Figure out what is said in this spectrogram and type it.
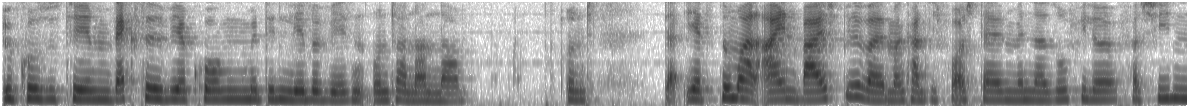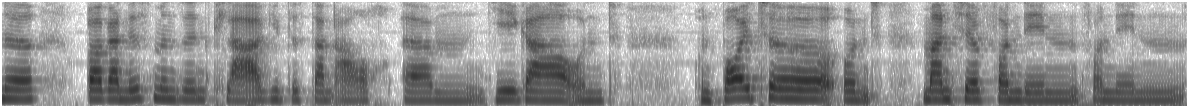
Ökosystem, Wechselwirkungen mit den Lebewesen untereinander. Und jetzt nur mal ein Beispiel, weil man kann sich vorstellen, wenn da so viele verschiedene Organismen sind, klar gibt es dann auch ähm, Jäger und, und Beute und manche von den, von den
